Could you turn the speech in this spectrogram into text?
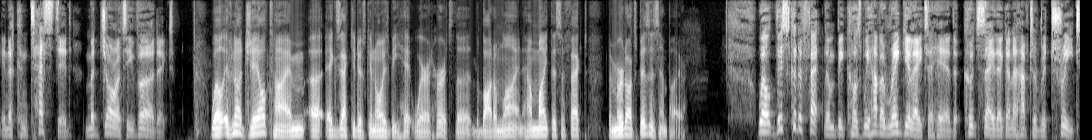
in a contested majority verdict. Well, if not jail time, uh, executives can always be hit where it hurts, the, the bottom line. How might this affect the Murdoch's business empire? Well, this could affect them because we have a regulator here that could say they're going to have to retreat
